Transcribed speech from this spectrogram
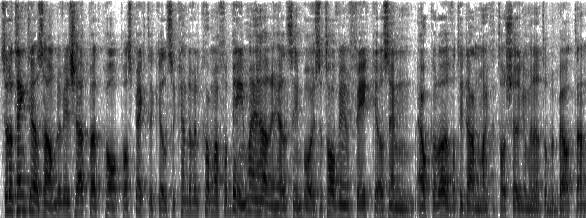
Så då tänkte jag så här, om du vill köpa ett par, par spectacles så kan du väl komma förbi mig här i Helsingborg så tar vi en fika och sen åker du över till Danmark. Det tar 20 minuter på båten.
